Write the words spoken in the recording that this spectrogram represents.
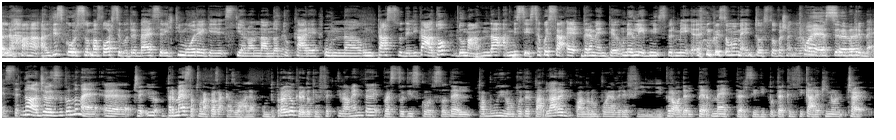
alla- al discorso, ma forse potrebbe essere il timore che stiano andando a toccare un, un tasto delicato? Domanda a me stessa. Questa è veramente un erlebnis per me eh, in questo momento. Sto facendo una Può essere. potrebbe essere. No, Gio, secondo me, eh, cioè, io- per me è stata una cosa casuale, appunto, però io credo che effettivamente questo discorso del tabù di non poter parlare quando non puoi avere figli, però del permettersi di poter criticare chi non, cioè, o,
